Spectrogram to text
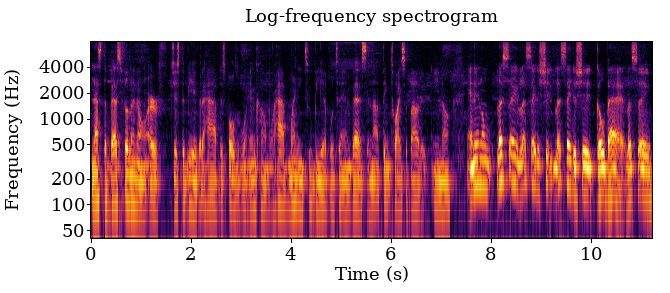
And that's the best feeling on earth, just to be able to have disposable income or have money to be able to invest and not think twice about it, you know. And then let's say, let's say the shit, let's say the shit go bad. Let's say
